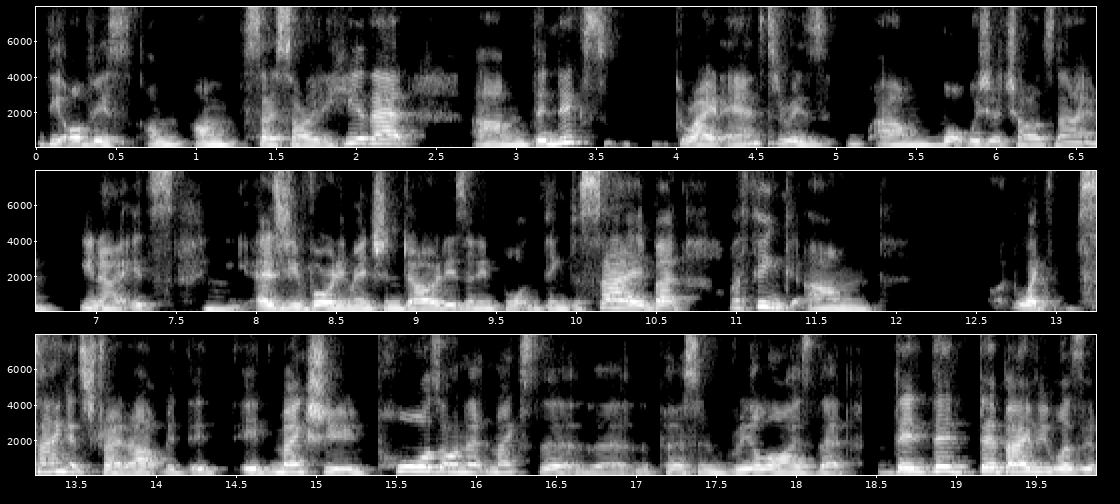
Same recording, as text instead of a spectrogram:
the obvious. I'm I'm so sorry to hear that. Um, the next great answer is, um, what was your child's name? You know, it's mm. as you've already mentioned, Joe. It is an important thing to say, but I think um, like saying it straight up it, it, it makes you pause on it makes the the, the person realize that their, their, their baby was a,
